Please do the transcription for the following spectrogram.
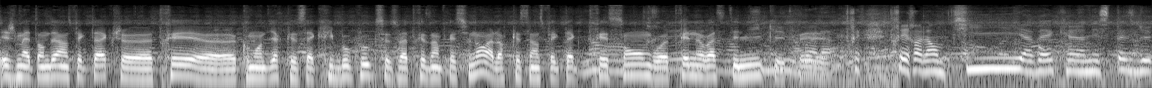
et je m'attendais à un spectacle euh, très, euh, comment dire, que ça crie beaucoup, que ce soit très impressionnant, alors que c'est un spectacle très sombre, très neurasthénique et très. Voilà, très, très ralenti, avec un espèce de,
